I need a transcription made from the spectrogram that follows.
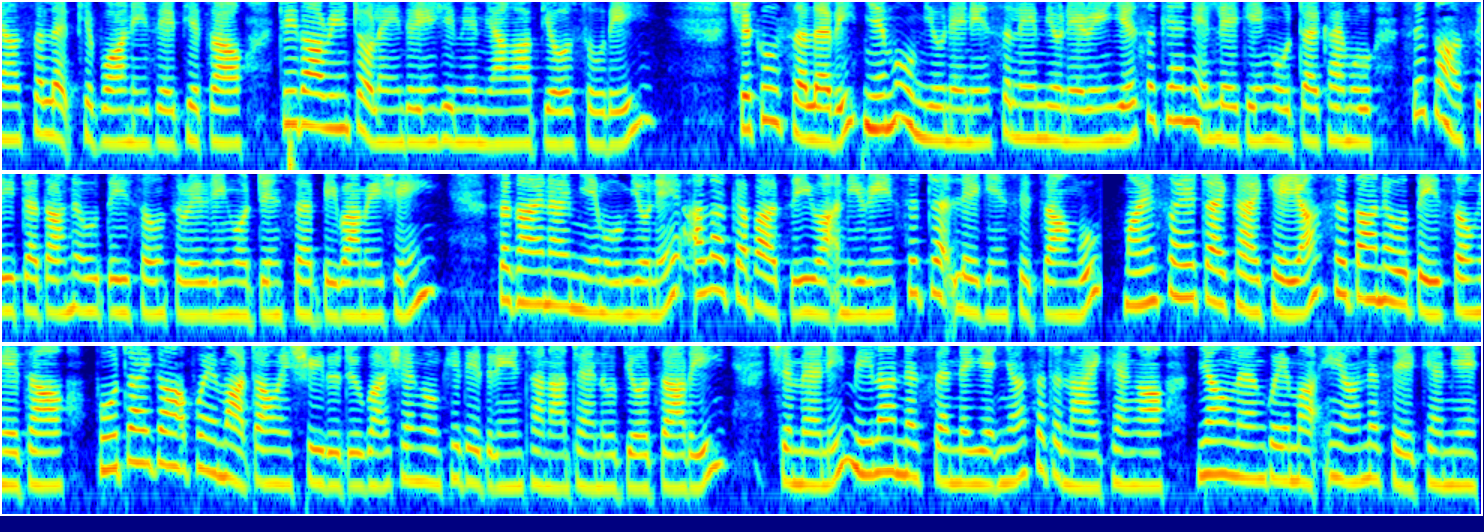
များဆက်လက်ဖြစ်ပွားနေစေဖြစ်ကြောင်းဒေတာရင်းတော်လိုင်းသတင်းရင်းမြစ်များကပြောဆိုသည် ယခုဆက်လက်ပြီးမြင်းမှုမြို့နယ်နဲ့ဆလင်းမြို့နယ်တွင်ရဲစခန်းနှင့်လှည့်ကင်းကိုတိုက်ခိုက်မှုစစ်ကောင်စီတပ်သား2ဦးသေဆုံးဆိုတဲ့သတင်းကိုတင်ဆက်ပေးပါမယ်ရှင်။စကိုင်းတိုင်းမြင်းမှုမြို့နယ်အလကပ္ပကျေးရွာအနီးတွင်စစ်တပ်လှည့်ကင်းစစ်ကြောင်းကိုမိုင်းဆွဲတိုက်ခိုက်ခဲ့ရာစစ်သား2ဦးသေဆုံးခဲ့ကြောင်းဗိုလ်တိုက်ကအဖွဲ့မှတာဝန်ရှိသူတို့ကရှမ်းကုန်ခေတ်သစ်သတင်းဌာနထံသို့ပြောကြားသည်။ရှမန်နီမေလ22ရက်ည7:00နာရီခန့်ကမြောင်လန်းခွဲမှအင်အား20ခန့်မြင့်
